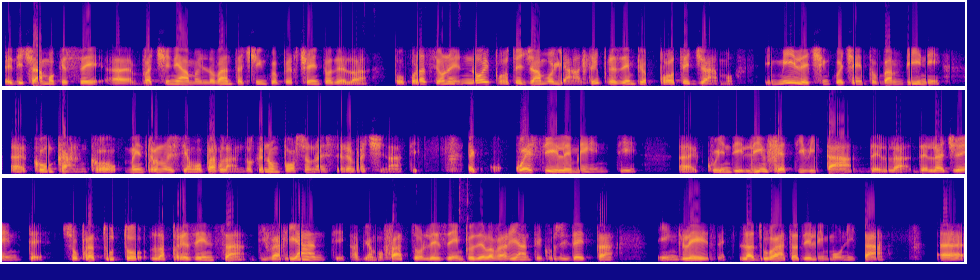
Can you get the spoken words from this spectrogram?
e diciamo che se eh, vacciniamo il 95% della popolazione noi proteggiamo gli altri, per esempio proteggiamo i 1500 bambini eh, con cancro mentre noi stiamo parlando che non possono essere vaccinati. Ecco, questi elementi, eh, quindi l'infiattività della, della gente, soprattutto la presenza di varianti. Abbiamo fatto l'esempio della variante cosiddetta inglese, la durata dell'immunità, eh,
